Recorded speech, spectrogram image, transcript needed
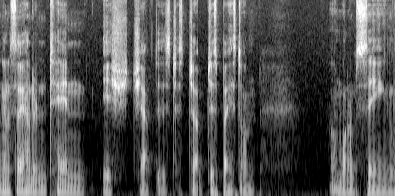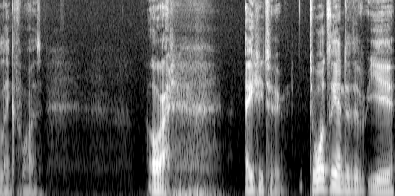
I'm gonna say 110 ish chapters, just just based on on what I'm seeing lengthwise. All right, 82. Towards the end of the year,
